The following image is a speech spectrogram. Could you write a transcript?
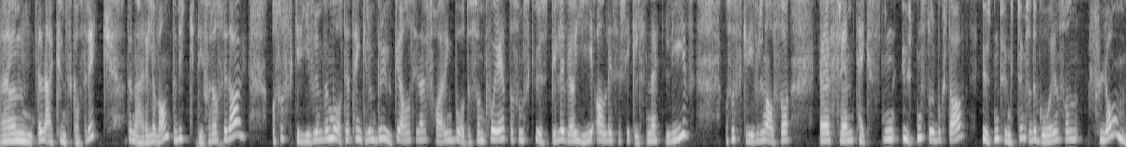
Um, den er kunnskapsrik, den er relevant, viktig for oss i dag. Og så skriver hun på en måte, jeg tenker hun bruker all sin erfaring både som poet og som skuespiller ved å gi alle disse skikkelsene liv. Og så skriver hun altså uh, frem teksten uten stor bokstav, uten punktum, så det går i en sånn flom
